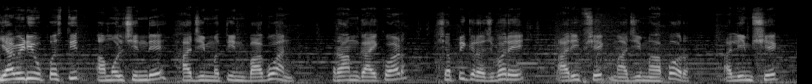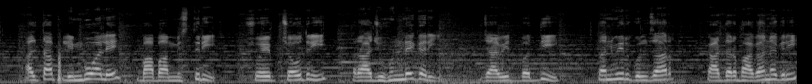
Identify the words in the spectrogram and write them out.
यावेळी उपस्थित अमोल शिंदे हाजी मतीन बागवान राम गायकवाड शफिक रजबरे आरिफ शेख माजी महापौर अलीम शेख अल्ताफ लिंबूवाले बाबा मिस्त्री शोएब चौधरी राजू हुंडेकरी जावीद बद्दी तन्वीर गुलजार कादर भागानगरी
